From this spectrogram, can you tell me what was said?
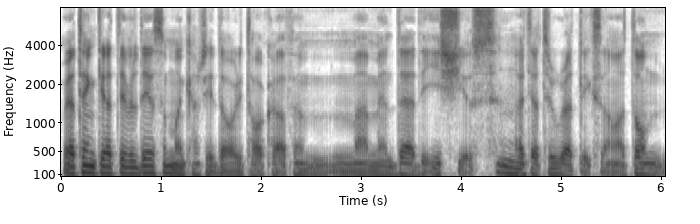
Och jag tänker att det är väl det som man kanske i dagligt tal kallar för mom and daddy issues. Mm. Att jag tror att, liksom, att de,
